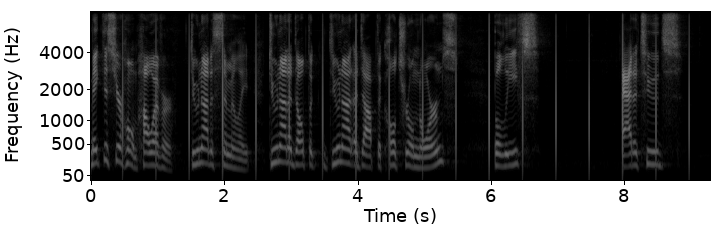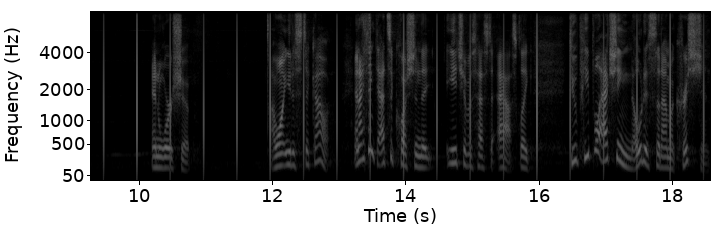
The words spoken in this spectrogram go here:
make this your home. However, do not assimilate. Do not adopt the, do not adopt the cultural norms, beliefs, attitudes, and worship. I want you to stick out. And I think that's a question that each of us has to ask. Like, do people actually notice that I'm a Christian?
